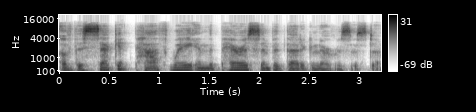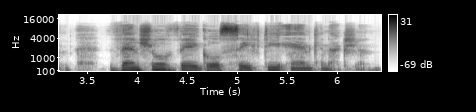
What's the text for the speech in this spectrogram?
of the second pathway in the parasympathetic nervous system, ventral vagal safety and connection.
